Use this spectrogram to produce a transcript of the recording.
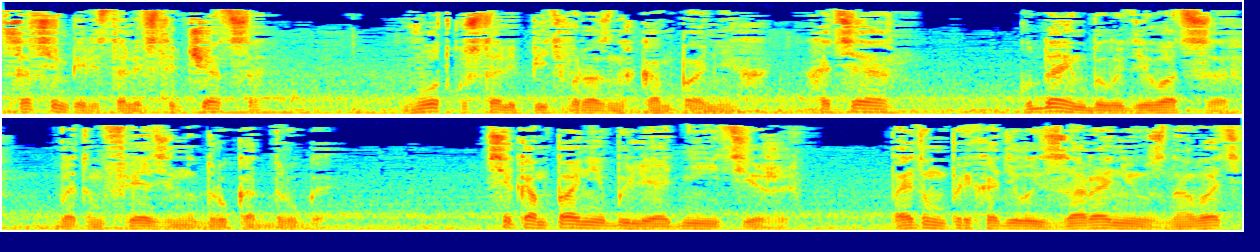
Совсем перестали встречаться, водку стали пить в разных компаниях. Хотя, куда им было деваться в этом фрязино друг от друга? Все компании были одни и те же. Поэтому приходилось заранее узнавать,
